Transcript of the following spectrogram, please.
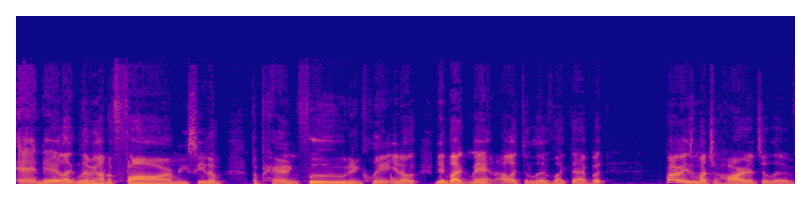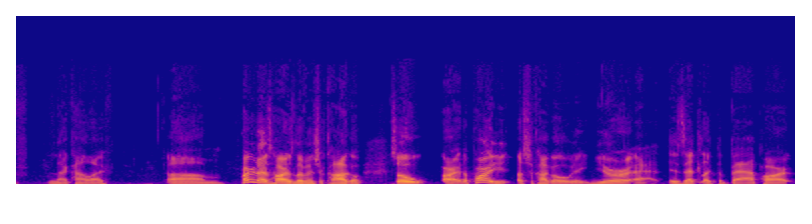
And they're like living on a farm. You see them preparing food and clean, you know, they'd be like, man, I like to live like that, but probably it's much harder to live in that kind of life. Um, probably not as hard as living in Chicago. So, all right, the part of Chicago that you're at is that like the bad part?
